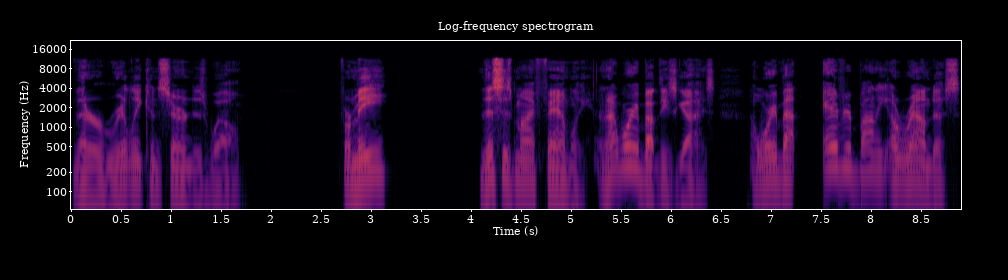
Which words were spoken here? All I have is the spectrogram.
that are really concerned as well. For me, this is my family, and I worry about these guys. I worry about everybody around us.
